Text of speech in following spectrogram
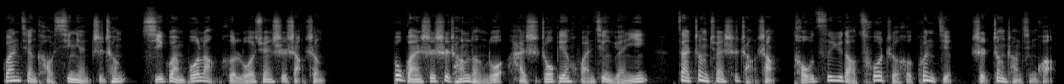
关键靠信念支撑，习惯波浪和螺旋式上升。不管是市场冷落还是周边环境原因，在证券市场上投资遇到挫折和困境是正常情况，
